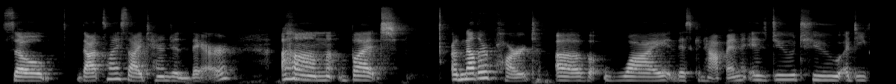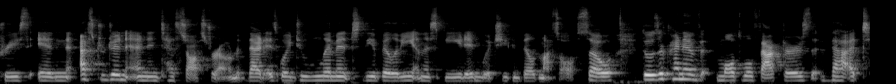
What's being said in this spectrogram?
So that's my side tangent there. Um, but Another part of why this can happen is due to a decrease in estrogen and in testosterone that is going to limit the ability and the speed in which you can build muscle. So, those are kind of multiple factors that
